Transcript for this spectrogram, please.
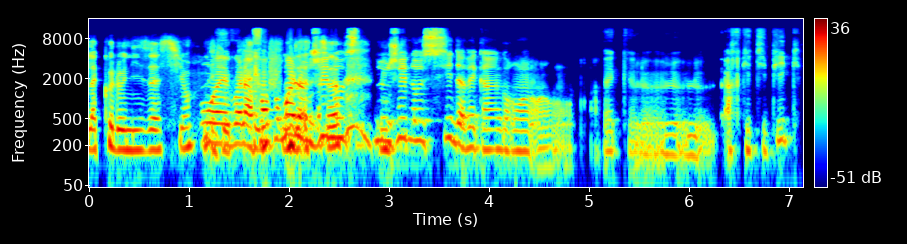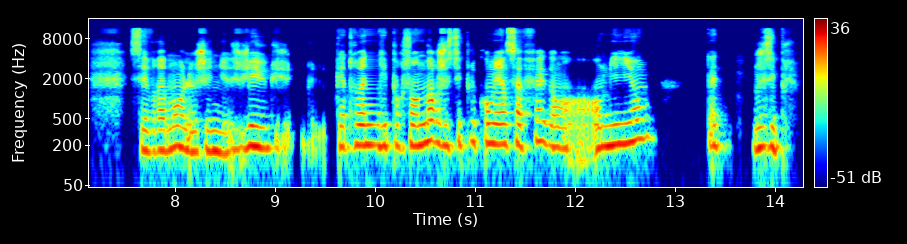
la colonisation. Ouais, voilà. Enfin, pour moi, le génocide, le génocide, avec un grand, avec le, le, le archétypique, c'est vraiment le génie. J'ai eu 90% de morts. Je sais plus combien ça fait en, en millions. Peut-être, je sais plus.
